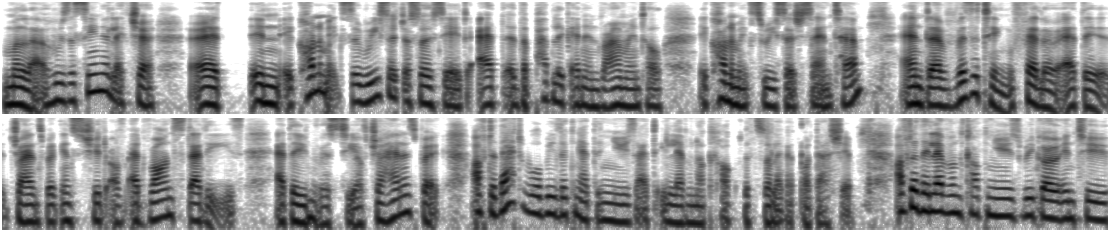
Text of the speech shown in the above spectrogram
Muller, who's a senior lecturer at in economics, a research associate at the Public and Environmental Economics Research Center, and a visiting fellow at the Johannesburg Institute of Advanced Studies at the University of Johannesburg. After that, we'll be looking at the news at 11 o'clock with Solega Kodashe. After the 11 o'clock news, we go into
